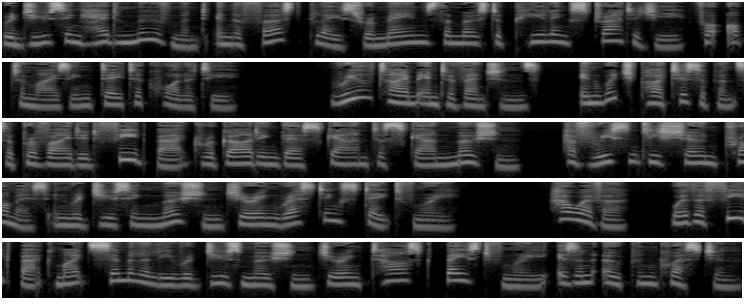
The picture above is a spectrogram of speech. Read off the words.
reducing head movement in the first place remains the most appealing strategy for optimizing data quality. Real time interventions, in which participants are provided feedback regarding their scan to scan motion, have recently shown promise in reducing motion during resting state fMRI. However, whether feedback might similarly reduce motion during task based fMRI is an open question.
